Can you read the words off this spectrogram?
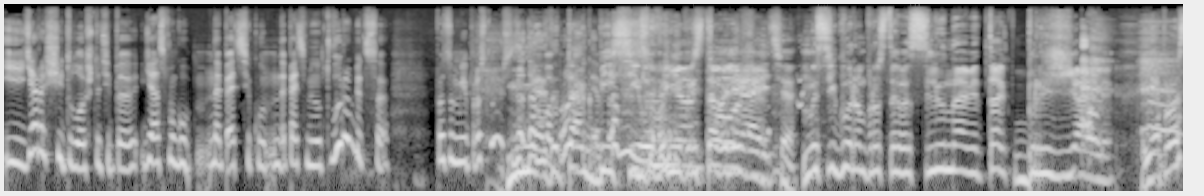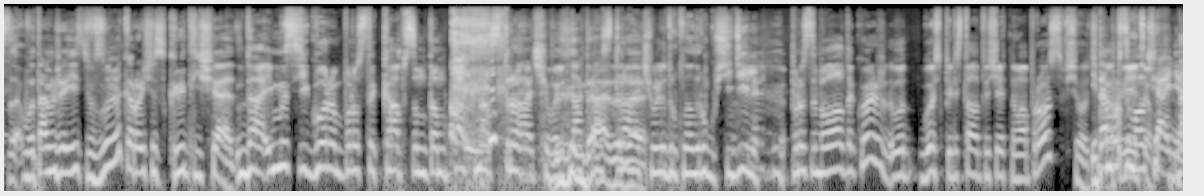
и я рассчитывала, что, типа, я смогу на 5 секунд, на 5 минут вырубиться, потом я проснусь, Меня задам это вопрос. так бесило, вы не представляете. Мы с Егором просто слюнами так брызжали. Я просто... Вот там же есть в зуме, короче, скрытый чат. Да, и мы с Егором просто капсом там так настрачивали, так Да, да, да. настрачивали, друг на другу сидели. Просто бывало такое же, вот гость перестал отвечать на вопрос, все. И там просто молчание.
